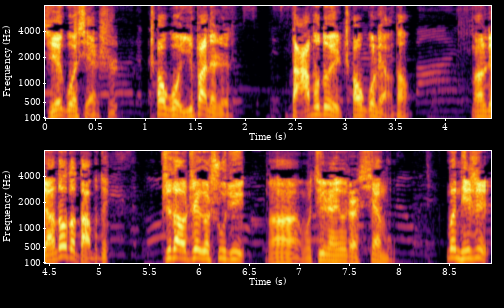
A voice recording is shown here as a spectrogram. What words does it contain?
结果显示，超过一半的人答不对超过两道，啊，两道都答不对。知道这个数据啊，我竟然有点羡慕。问题是，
